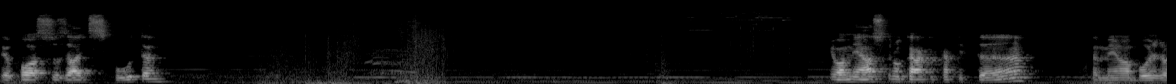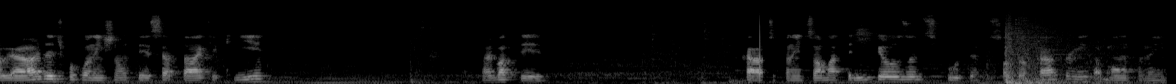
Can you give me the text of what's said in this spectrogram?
eu posso usar a disputa. Eu ameaço trocar com a capitã. Também é uma boa jogada. Tipo, o oponente não ter esse ataque aqui. Vai bater. Caso o oponente usar uma eu uso a disputa. Só trocar por mim tá bom também.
